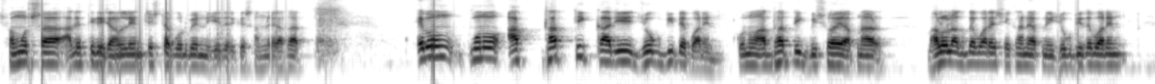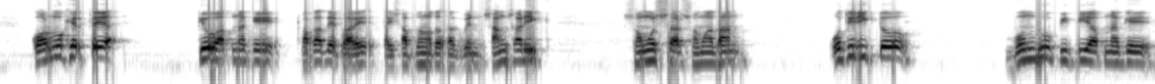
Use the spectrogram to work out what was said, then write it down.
সমস্যা আগে থেকে জানলেন, চেষ্টা করবেন নিজেদেরকে সামনে রাখার। এবং কোনো আধ্যাত্মিক কাজে যোগ দিতে পারেন। কোনো আধ্যাত্মিক বিষয়ে আপনার ভালো লাগতে পারে, সেখানে আপনি যোগ দিতে পারেন। কর্মক্ষেত্রে কেউ আপনাকে ঠকাতে পারে, তাই সাবধানতা থাকবেন। সাংসারিক সমস্যার সমাধান, অতিরিক্ত বন্ধু প্রীতি আপনাকে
